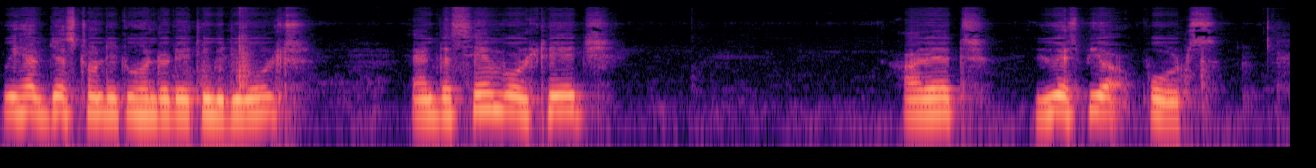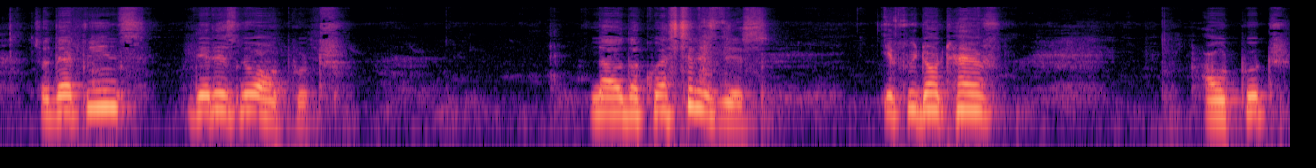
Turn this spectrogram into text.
we have just only 280 millivolt and the same voltage are at USB ports. So that means there is no output. Now the question is this. If we don't have output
